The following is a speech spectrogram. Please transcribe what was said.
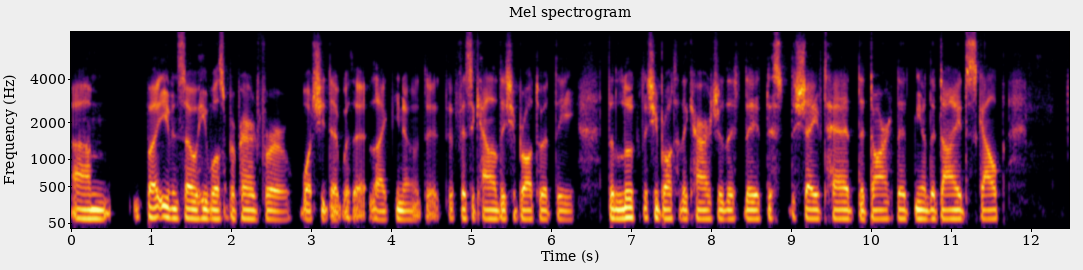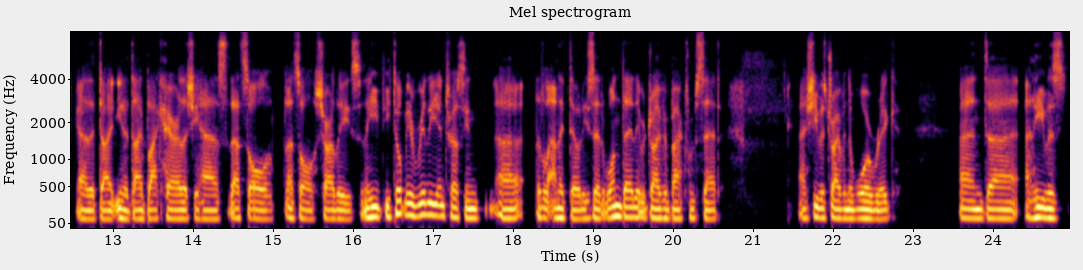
Um, but even so, he wasn't prepared for what she did with it. Like you know, the the physicality she brought to it, the the look that she brought to the character, the the the, the shaved head, the dark, the you know, the dyed scalp. Uh, the dyed, you know, dyed black hair that she has. That's all. That's all Charlize. And he he told me a really interesting uh, little anecdote. He said one day they were driving back from set, and she was driving the war rig, and uh, and he was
